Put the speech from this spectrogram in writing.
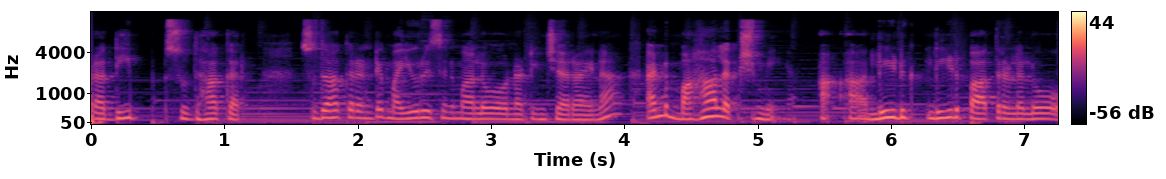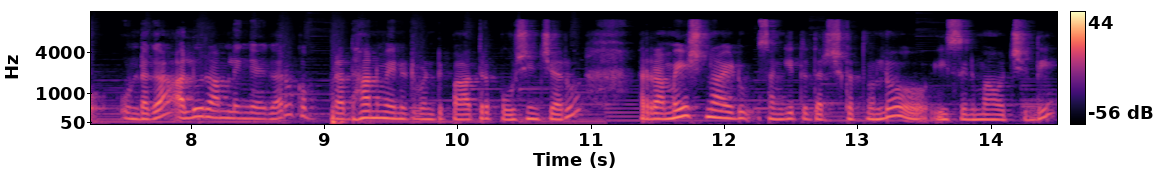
ప్రదీప్ సుధాకర్. సుధాకర్ అంటే మయూరి సినిమాలో నటించారు ఆయన. అండ్ మహాలక్ష్మి లీడ్ లీడ్ పాత్రలలో ఉండగా అల్లు రామలింగయ్య గారు ఒక ప్రధానమైనటువంటి పాత్ర పోషించారు. రమేష్ నాయుడు సంగీత దర్శకత్వంలో ఈ సినిమా వచ్చింది.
